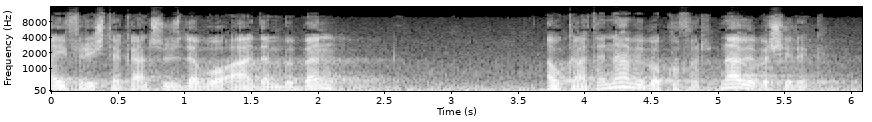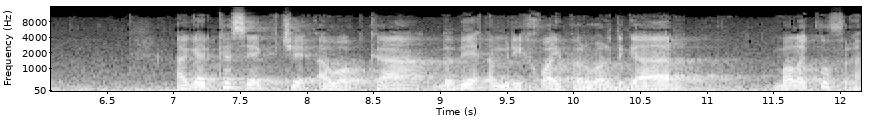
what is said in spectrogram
ئەی فریشتەکان سوزدە بۆ ئادەم ببن ئەو کاتە نابێ بە کوفر نابێ بە شرک ئەگەر کەسێک بچێ ئەوە بکە بەبێ ئەمری خی پەروەردگار بەڵێ کوفرە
